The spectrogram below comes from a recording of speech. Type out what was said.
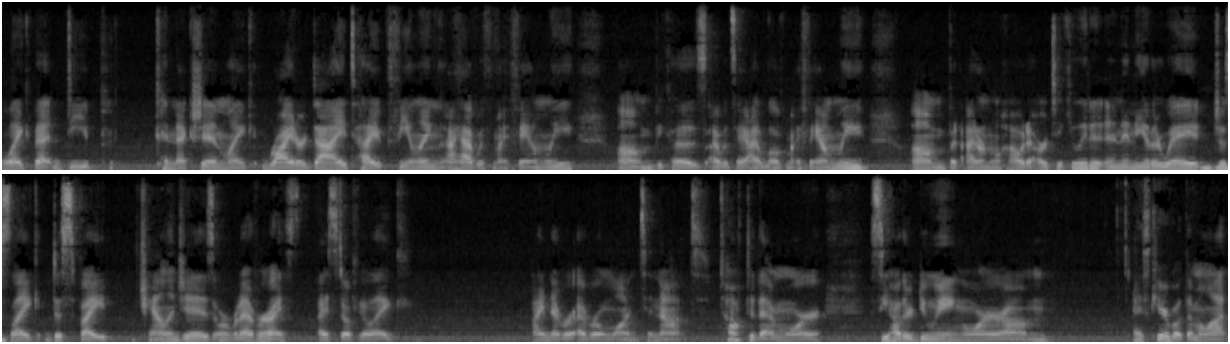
like that deep connection, like ride or die type feeling I have with my family. Um, because I would say I love my family, um, but I don't know how to articulate it in any other way. Just like, despite challenges or whatever, I, I still feel like I never ever want to not talk to them or see how they're doing or um, I just care about them a lot.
